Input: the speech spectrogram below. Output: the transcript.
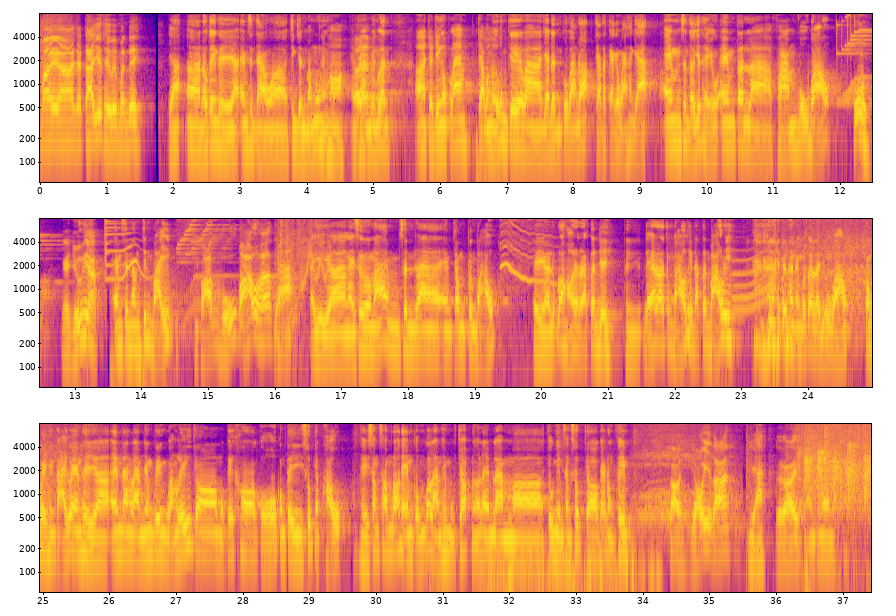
mời à, nhà trai giới thiệu về mình đi. Dạ, à, đầu tiên thì à, em xin chào à, chương trình Bạn muốn hẹn hò. Em Chào anh Quyền Linh. À, Chào chị Ngọc Lan, chào bạn nữ bên kia và gia đình của bạn đó. Chào tất cả các bạn khán giả. Em xin tự giới thiệu, em tên là Phạm Vũ Bảo. Ôi nghe dữ nha. Em sinh năm 97 phạm vũ bảo hả? Dạ, tại vì à, ngày xưa má em sinh ra em trong cơn bão. Thì à, lúc đó hỏi là đặt tên gì? Thì đẻ ra trong bão thì đặt tên Bảo đi. Cho nên em có tên là Vũ Bảo. Công việc hiện tại của em thì à, em đang làm nhân viên quản lý cho một cái kho của công ty xuất nhập khẩu Thì song song đó thì em cũng có làm thêm một job nữa là em làm à, chủ nhiệm sản xuất cho các đoàn phim. Trời giỏi vậy ta. Dạ, được rồi. Em cảm ơn.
